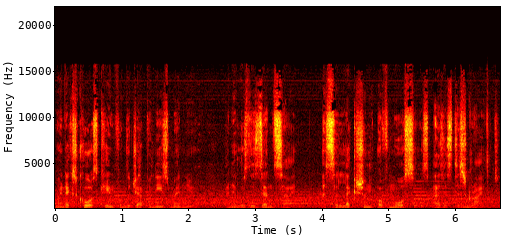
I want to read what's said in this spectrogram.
My next course came from the Japanese menu, and it was the zensai, a selection of morsels as it's described.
